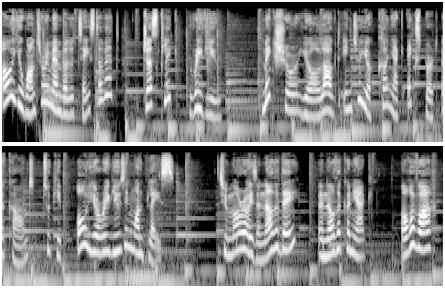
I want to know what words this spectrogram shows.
or you want to remember the taste of it, just click Review. Make sure you're logged into your Cognac Expert account to keep all your reviews in one place. Tomorrow is another day, another cognac. Au revoir!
